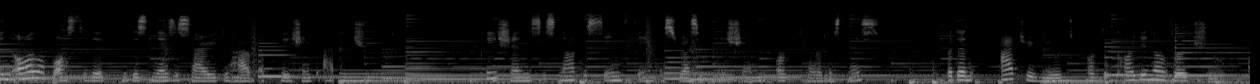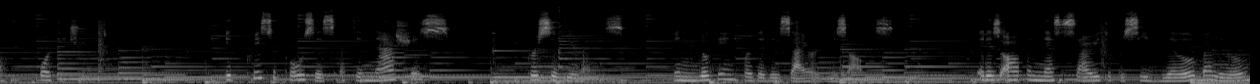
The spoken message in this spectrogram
In all apostolate, it is necessary to have a patient attitude. Patience is not the same thing as resignation or carelessness, but an attribute of the cardinal virtue of fortitude. It presupposes a tenacious perseverance in looking for the desired results. It is often necessary to proceed little by little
